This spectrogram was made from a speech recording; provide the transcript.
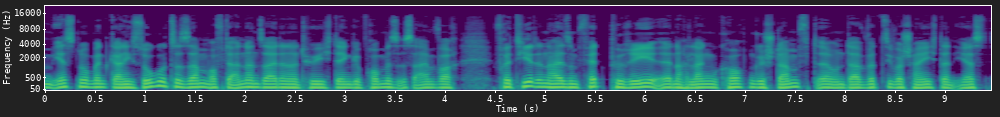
im ersten Moment gar nicht so gut zusammen. Auf der anderen Seite natürlich, ich denke, Pommes ist einfach frittiert in heißem Fett, Püree äh, nach langem Kochen gestampft äh, und da wird sie wahrscheinlich dann erst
